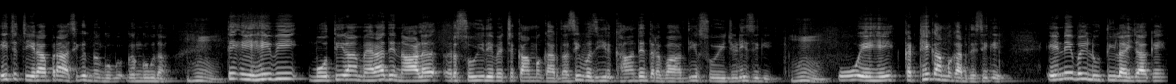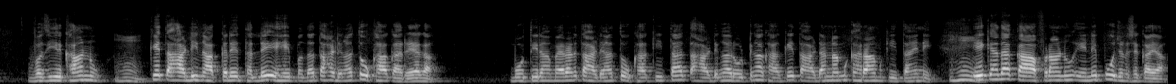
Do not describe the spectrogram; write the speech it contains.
ਇਹ ਚਚੇਰਾ ਭਰਾ ਸੀ ਗੰਗੂ ਗੰਗੂ ਦਾ। ਤੇ ਇਹ ਵੀ ਮੋਤੀ ਰਾਮ ਮਹਿਰਾ ਦੇ ਨਾਲ ਰਸੋਈ ਦੇ ਵਿੱਚ ਕੰਮ ਕਰਦਾ ਸੀ ਵਜ਼ੀਰ ਖਾਨ ਦੇ ਦਰਬਾਰ ਦੀ ਰਸੋਈ ਜਿਹੜੀ ਸੀਗੀ। ਉਹ ਇਹ ਇਕੱਠੇ ਕੰਮ ਕਰਦੇ ਸੀਗੇ। ਇਹਨੇ ਬਈ ਲੂਤੀ ਲਾਈ ਜਾ ਕੇ ਵਜ਼ੀਰ ਖਾਨ ਨੂੰ ਕਿ ਤੁਹਾਡੀ ਨੱਕ ਦੇ ਥੱਲੇ ਇਹ ਬੰਦਾ ਤੁਹਾਡੇ ਨਾਲ ਧੋਖਾ ਕਰ ਰਿਹਾਗਾ ਮੋਤੀ ਰਾਮ ਮਹਿਰਾ ਨੇ ਤੁਹਾਡੇ ਨਾਲ ਧੋਖਾ ਕੀਤਾ ਤੁਹਾਡੀਆਂ ਰੋਟੀਆਂ ਖਾ ਕੇ ਤੁਹਾਡਾ ਨਮਕ ਹਰਾਮ ਕੀਤਾ ਇਹਨੇ। ਇਹ ਕਹਿੰਦਾ ਕਾਫਰਾਂ ਨੂੰ ਇਹਨੇ ਭੋਜਨ ਛਕਾਇਆ।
